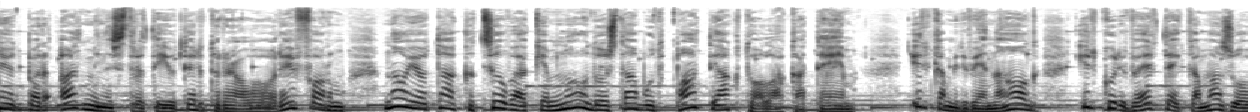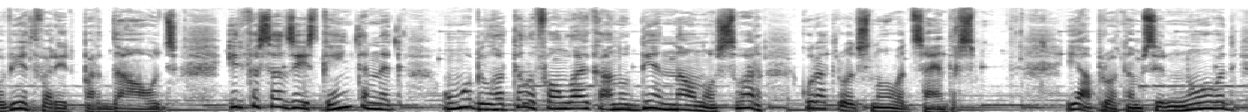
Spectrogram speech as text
Runājot par administratīvu teritoriālo reformu, nav jau tā, ka cilvēkiem nodos tā būtu pati aktuālākā tēma. Ir kam ir viena alga, ir kuri vērtē, ka mazo vietvaru ir par daudz, ir kas atzīst, ka interneta un mobilā telefona laikā nu diena nav no svara, kur atrodas novada centrs. Jā, protams, ir novadi,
